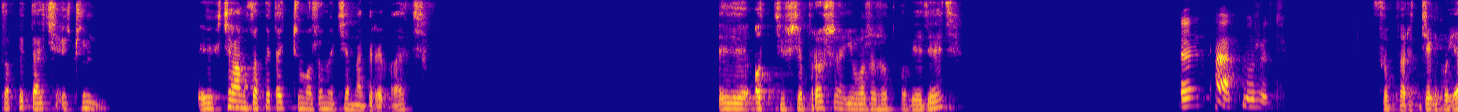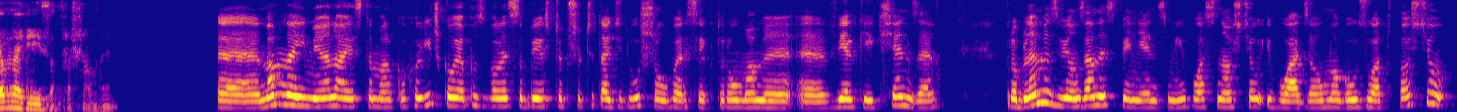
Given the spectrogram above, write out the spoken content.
zapytać, czy y, chciałam zapytać, czy możemy Cię nagrywać. Y, Odcisz się proszę i możesz odpowiedzieć. E, tak, możecie. Super, dziękujemy i zapraszamy. E, mam na imię Ela, jestem alkoholiczką. Ja pozwolę sobie jeszcze przeczytać dłuższą wersję, którą mamy e, w Wielkiej Księdze. Problemy związane z pieniędzmi, własnością i władzą mogą z łatwością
